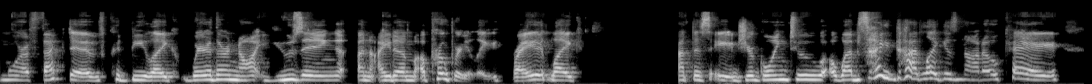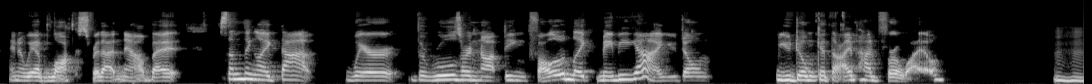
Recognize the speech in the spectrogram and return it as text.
more effective could be like where they're not using an item appropriately, right? Like at this age, you're going to a website that like is not okay. I know we have locks for that now, but something like that where the rules are not being followed, like maybe yeah, you don't you don't get the iPad for a while. Mm-hmm.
